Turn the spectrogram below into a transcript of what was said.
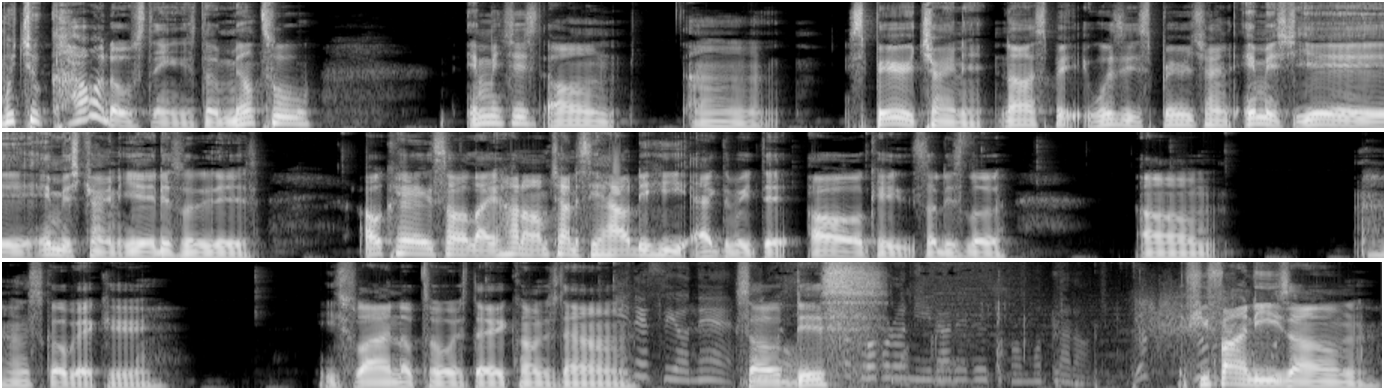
what you call those things? The mental images um um spirit training. No, spirit was it spirit training? Image, yeah, image training. Yeah, that's what it is. Okay, so like, hold on, I'm trying to see how did he activate that? Oh, okay, so this little, um, let's go back here. He's flying up towards there. He comes down. So this, if you find these, um,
